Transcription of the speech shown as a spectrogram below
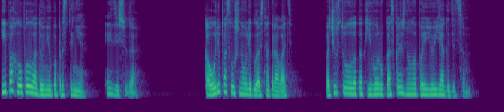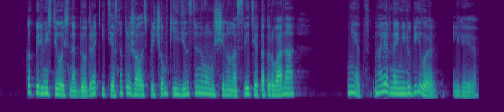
И похлопал ладонью по простыне. «Иди сюда». Каури послушно улеглась на кровать. Почувствовала, как его рука скользнула по ее ягодицам. Как переместилась на бедра и тесно прижалась плечом к единственному мужчину на свете, которого она... Нет, наверное, не любила. Или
